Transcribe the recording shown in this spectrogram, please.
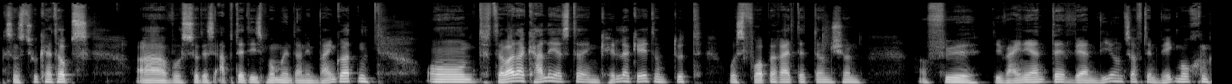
dass ihr uns zugehört habt, äh, was so das Update ist momentan im Weingarten. Und da war der Kalle jetzt da im Keller geht und dort was vorbereitet dann schon für die Weinernte werden wir uns auf den Weg machen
